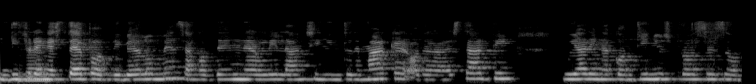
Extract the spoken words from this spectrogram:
in different nice. steps of development, some of them early launching into the market, others are starting. We are in a continuous process of,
